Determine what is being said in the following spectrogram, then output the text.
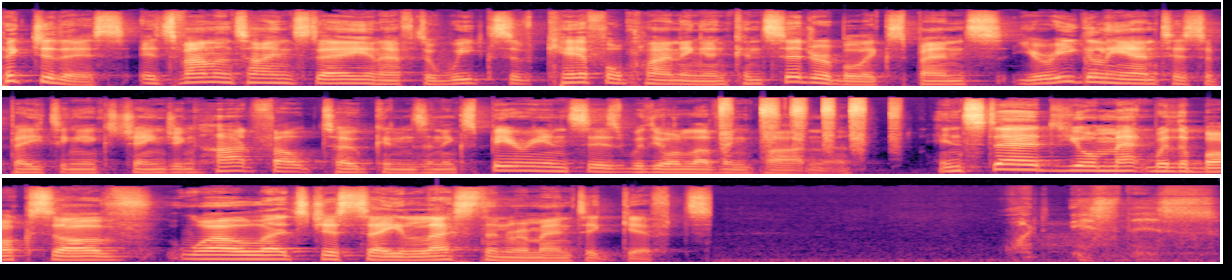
Picture this it's Valentine's Day, and after weeks of careful planning and considerable expense, you're eagerly anticipating exchanging heartfelt tokens and experiences with your loving partner. Instead, you're met with a box of, well, let's just say less than romantic gifts. What is this?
